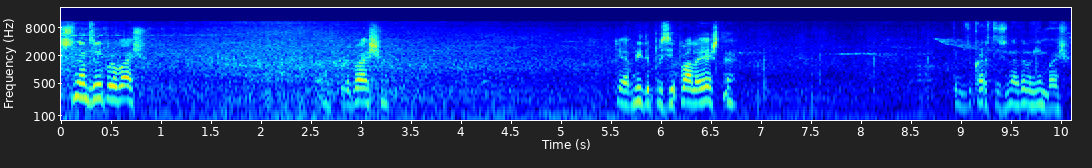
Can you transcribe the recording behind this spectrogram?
estacionamos ali para baixo. Vamos para baixo. Que a avenida principal é esta. Temos o carro estacionado ali embaixo.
